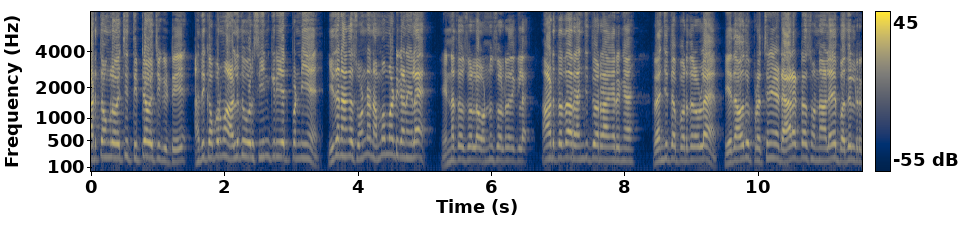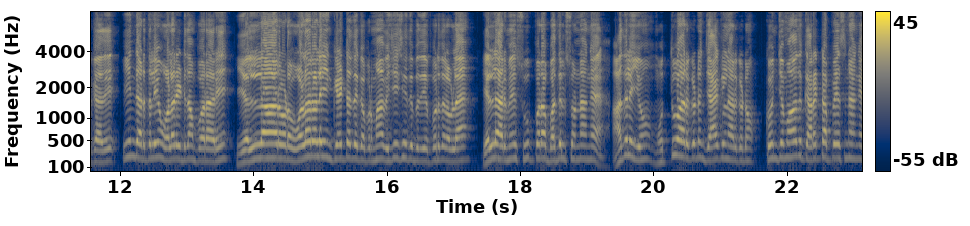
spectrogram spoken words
அடுத்தவங்களை வச்சு திட்ட வச்சுக்கிட்டு அதுக்கப்புறமா அழுது ஒரு சீன் கிரியேட் பண்ணியே. இதை நாங்க சொன்ன நம்ப மாட்டேங்கானுங்களே என்னத்த சொல்ல ஒன்னும் சொல்றதுக்குல இல்ல. அடுத்ததா ரஞ்சித் வர்றாங்க இருங்க. ரஞ்சித்தை பொறுத்தளவுல ஏதாவது பிரச்சனையை டைரக்டா சொன்னாலே பதில் இருக்காது. இந்த இடத்துலயும் உளறிட்டு தான் போறாரு. எல்லாரோட உளறலையும் கேட்டதுக்கு அப்புறமா விஜய் சேதுபதியை பொறுத்தளவுல எல்லாருமே சூப்பரா பதில் சொன்னாங்க. அதுலயும் முத்துவா இருக்கட்டும் ஜாக்லினா இருக்கட்டும் கொஞ்சமாவது கரெக்டா பேசுனாங்க.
